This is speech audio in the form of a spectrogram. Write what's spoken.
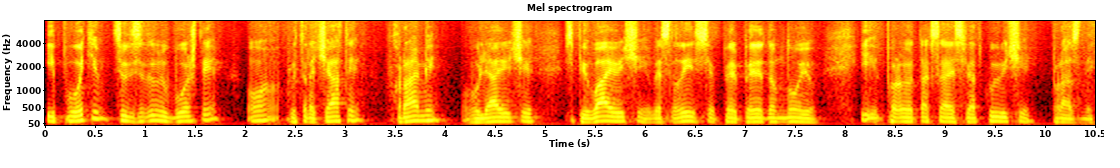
і потім цю десятину будете о, витрачати в храмі, гуляючи, співаючи, веселитися передо мною і, так сказати, святкуючи праздник.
